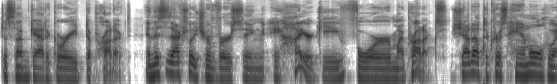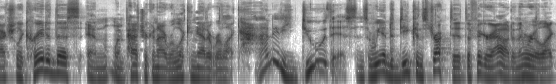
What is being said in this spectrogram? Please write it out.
to subcategory to product. And this is actually traversing a hierarchy for my products. Shout out to Chris Hamill, who actually created this. And when Patrick and I were looking at it, we're like, how did he do this? And so we had to deconstruct it to figure out. And then we were like,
